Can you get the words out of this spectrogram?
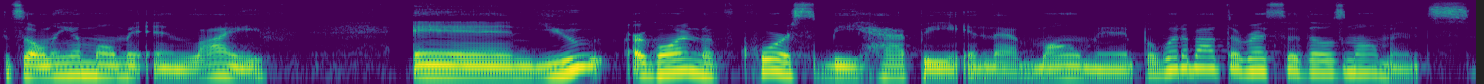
It's only a moment in life. And you are going of course, be happy in that moment. But what about the rest of those moments?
